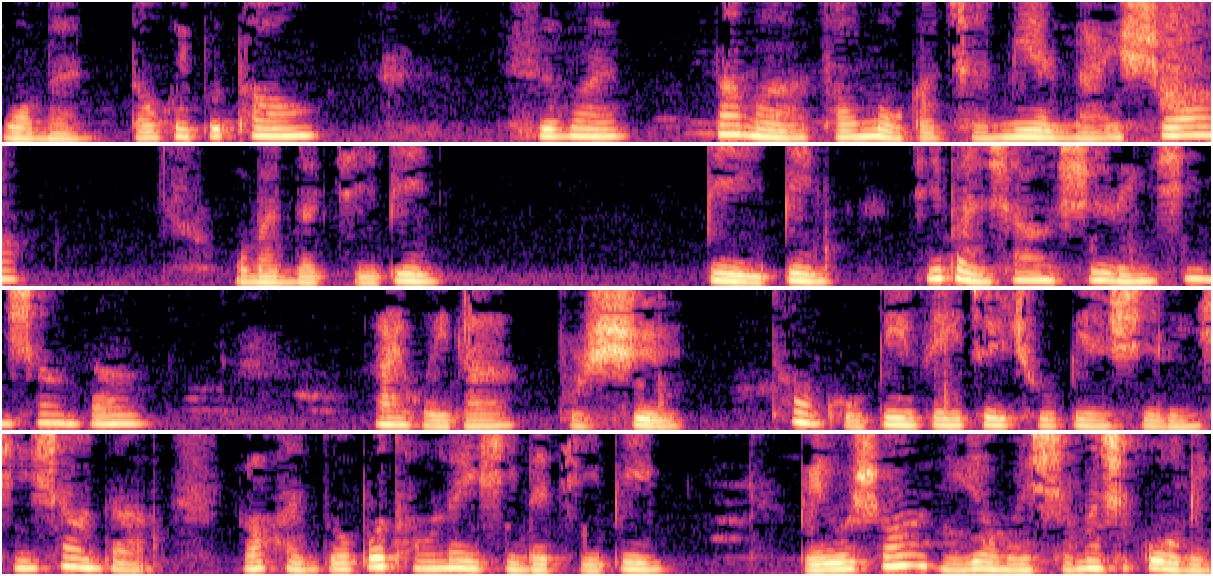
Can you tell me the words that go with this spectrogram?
我们都会不同。试问，那么从某个层面来说，我们的疾病、弊病基本上是灵性上的。爱回答：不是，痛苦并非最初便是灵性上的，有很多不同类型的疾病。比如说，你认为什么是过敏？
